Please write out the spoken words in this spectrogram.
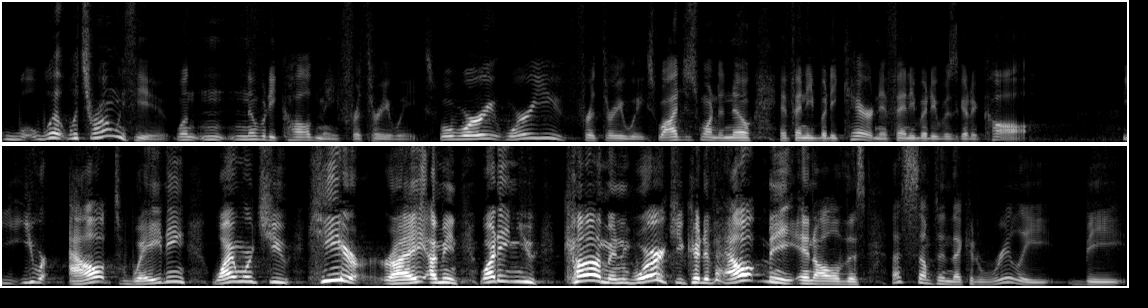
what, what's wrong with you? Well, n- nobody called me for three weeks. Well, where were you for three weeks? Well, I just wanted to know if anybody cared and if anybody was going to call. You were out waiting. Why weren't you here, right? I mean, why didn't you come and work? You could have helped me in all of this. That's something that could really be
